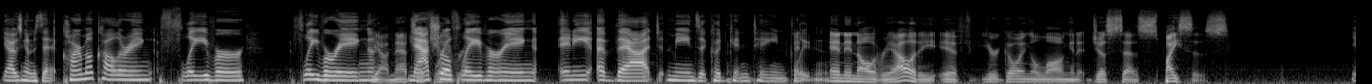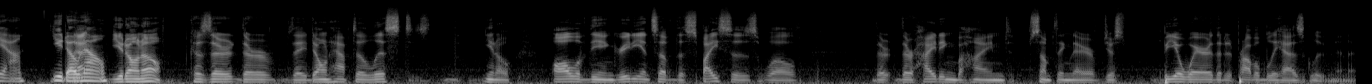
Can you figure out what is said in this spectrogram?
yeah, I was going to say it. caramel coloring, flavor, flavoring, Yeah, natural flavoring. Any of that means it could contain gluten. And in all reality, if you're going along and it just says spices, yeah, you don't that- know. You don't know because they're they're they don't have to list, you know, all of the ingredients of the spices. Well, they're they're hiding behind something there. Just be aware that it probably has gluten in it.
